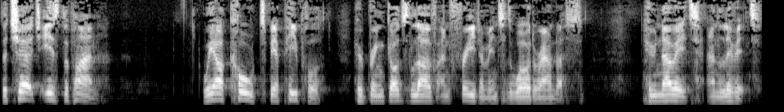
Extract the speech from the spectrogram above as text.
The church is the plan. We are called to be a people who bring God's love and freedom into the world around us, who know it and live it.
